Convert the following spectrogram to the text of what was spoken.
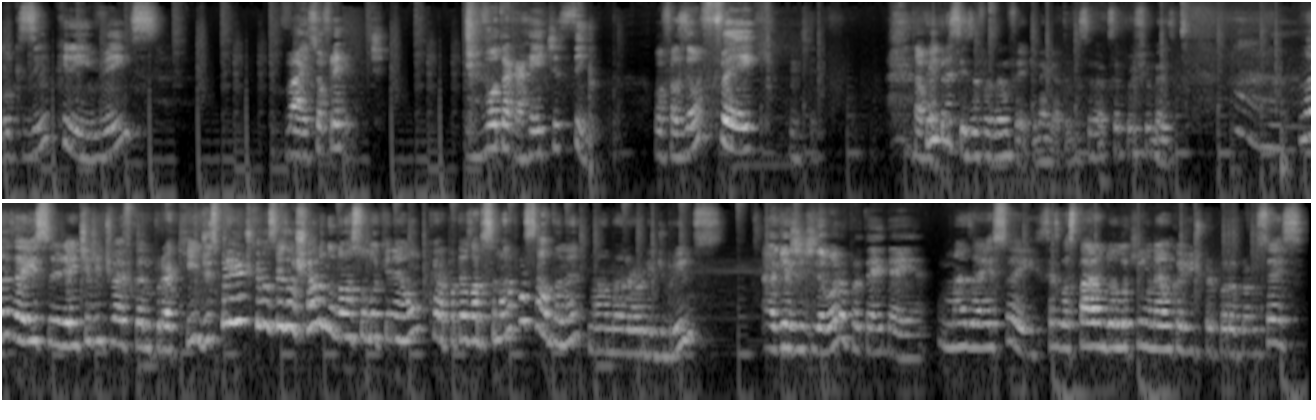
looks incríveis, vai sofrer hate. Vou tacar hate sim. Vou fazer um fake. Tá Nem precisa fazer um fake, né, gata? Você vai o que você curtiu mesmo. Mas é isso, gente. A gente vai ficando por aqui. Diz pra gente o que vocês acharam do nosso look neon, que era pra ter usado semana passada, né? Na, na Rolling de Brilhos. Aqui a gente demorou pra ter a ideia. Mas é isso aí. Vocês gostaram do lookinho neon que a gente preparou pra vocês?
